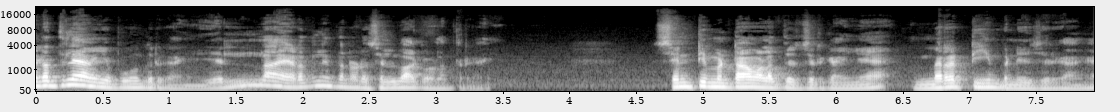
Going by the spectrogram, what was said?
இடத்துலையும் அவங்க புகுந்துருக்காங்க. எல்லா இடத்துலையும் தன்னோட செல்வாக்கை வளர்த்துருக்காங்க. சென்டிமெண்ட்டாகவும் வளர்த்து வச்சுருக்காங்க. மிரட்டியும் பண்ணி வச்சுருக்காங்க.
